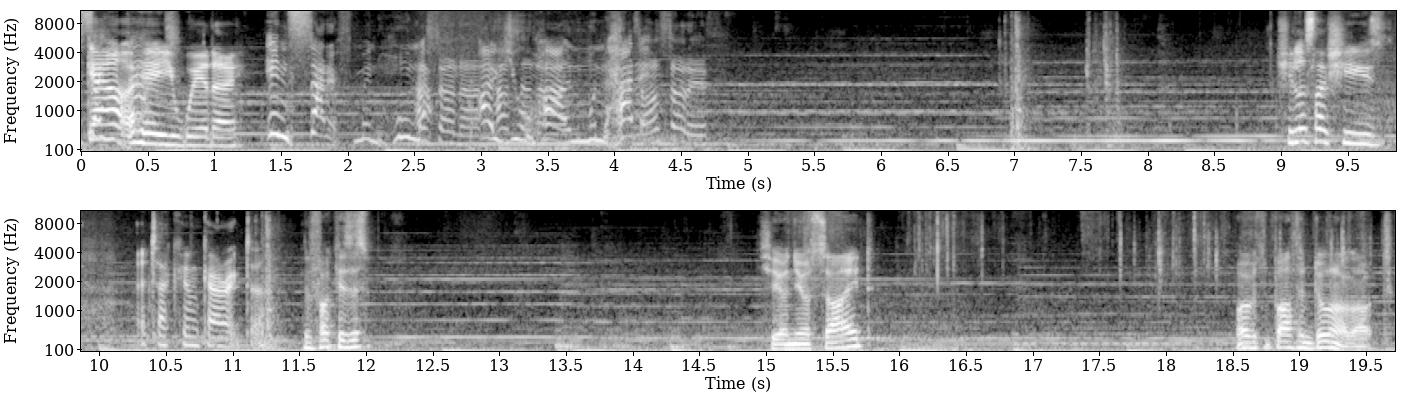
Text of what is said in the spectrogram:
get out of here, you weirdo. She looks like she's a Tekken character. The fuck is this? She on your side? Why was the bathroom door not locked?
